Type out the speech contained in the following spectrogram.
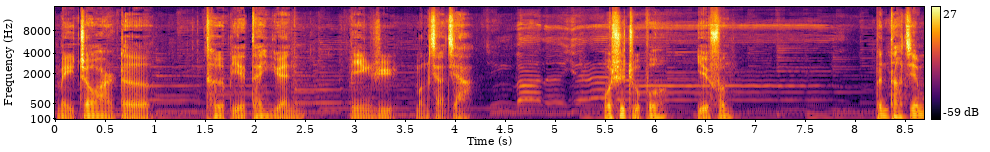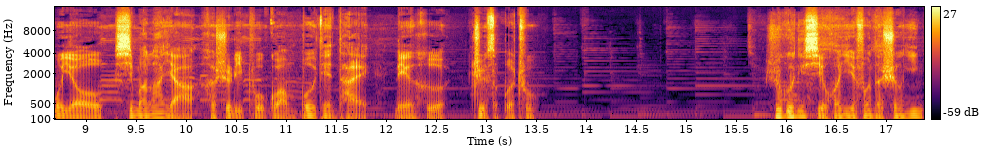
每周二的特别单元《明日梦想家》。我是主播叶枫。本档节目由喜马拉雅和十里铺广播电台联合制作播出。如果你喜欢叶枫的声音，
